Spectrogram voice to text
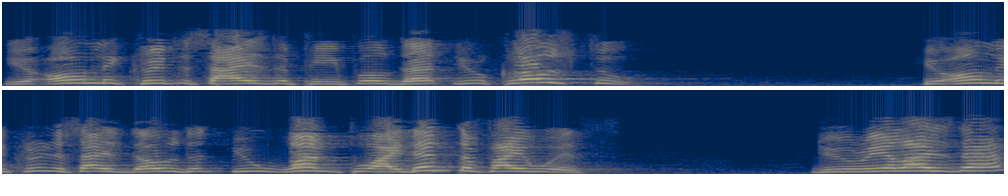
You only criticize the people that you're close to. You only criticize those that you want to identify with. Do you realize that?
